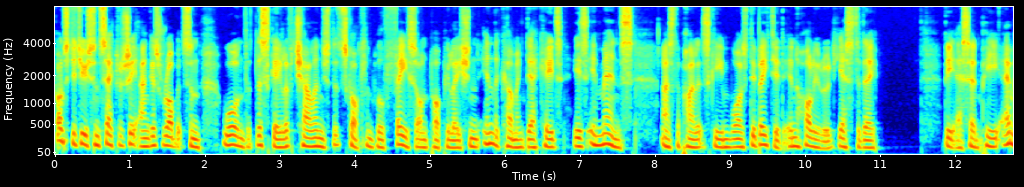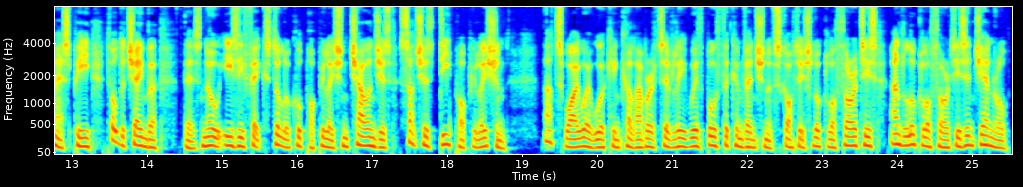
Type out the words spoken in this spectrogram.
Constitution Secretary Angus Robertson warned that the scale of challenge that Scotland will face on population in the coming decades is immense, as the pilot scheme was debated in Holyrood yesterday. The SNP MSP told the Chamber there's no easy fix to local population challenges such as depopulation, that's why we're working collaboratively with both the Convention of Scottish Local Authorities and local authorities in general,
